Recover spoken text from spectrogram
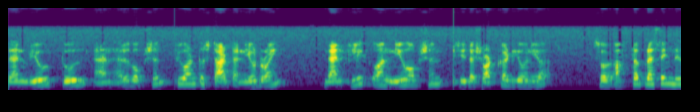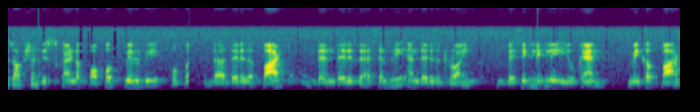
then view tool and help option if you want to start a new drawing then click on new option. Which is the shortcut given here. So after pressing this option this kind of pop-up will be open. The, there is a part then there is assembly and there is a drawing. Basically you can make a part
